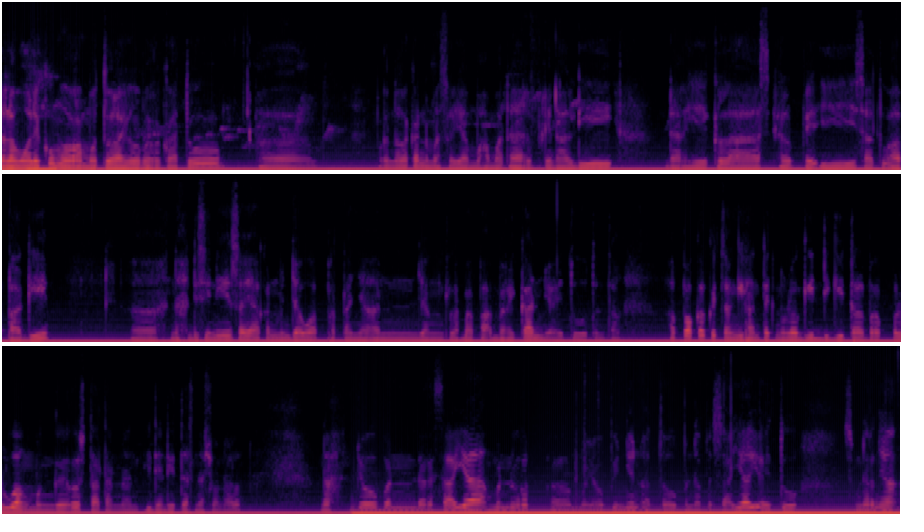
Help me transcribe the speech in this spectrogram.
Assalamualaikum warahmatullahi wabarakatuh. Uh, perkenalkan nama saya Muhammad Arif Rinaldi dari kelas LPI 1A pagi. Uh, nah, di sini saya akan menjawab pertanyaan yang telah Bapak berikan yaitu tentang apakah kecanggihan teknologi digital berpeluang menggerus tatanan identitas nasional. Nah, jawaban dari saya menurut uh, my opinion atau pendapat saya yaitu sebenarnya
